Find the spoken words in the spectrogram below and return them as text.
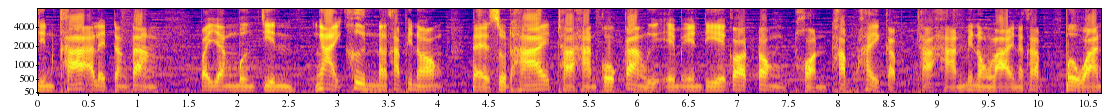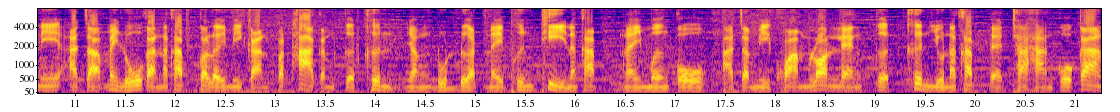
สินค้าอะไรต่างๆ ไปยังเมืองจีนง่ายขึ้นนะครับพี่น้อง แต่สุดท้ายทหารโกก้างหรือ MND ก็ต้องถอนทัพให้กับทหารมินองลายนะครับ เมื่อวานนี้อาจจะไม่รู้กันนะครับ ก็เลยมีการปะทะกันเกิดขึ้น อย่างดุเดือดในพื้นที่นะครับ ในเมืองโกอาจจะมีความร่อนแรงเกิดขึ้นอยู่นะครับ แต่ทหารโกก้าง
